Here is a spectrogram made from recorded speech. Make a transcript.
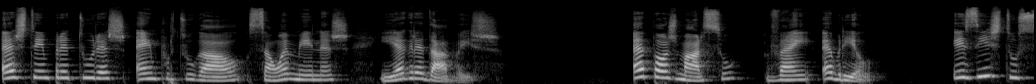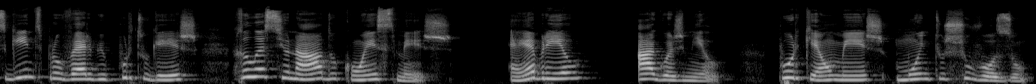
as temperaturas em Portugal são amenas e agradáveis. Após março, vem abril. Existe o seguinte provérbio português relacionado com esse mês: Em abril, águas mil, porque é um mês muito chuvoso.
